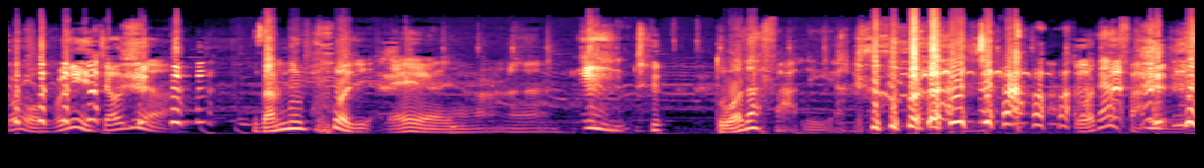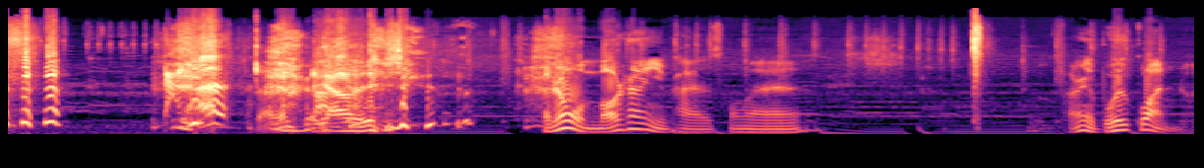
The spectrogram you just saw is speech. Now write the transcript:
不是，我不是跟你较劲啊，咱们就破解这个一下，嗯，多大法力啊？多大法力？大家伙，反正我们茅山一派从来，反正也不会惯着。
